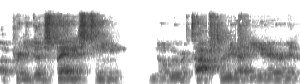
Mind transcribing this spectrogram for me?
a, a pretty good Spanish team you know, we were top three that year and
